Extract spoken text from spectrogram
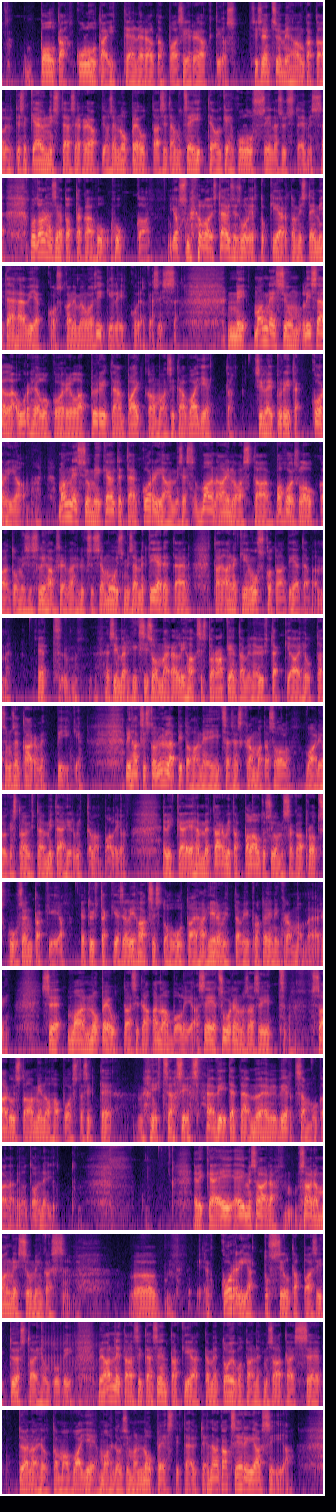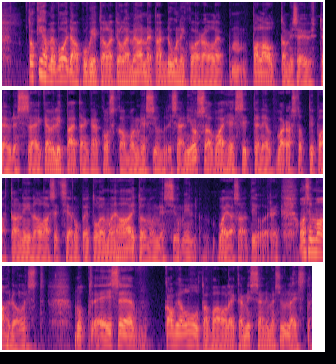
polta, kuluta itseään eräällä tapaa siinä reaktiossa Siis entsyymihän on katalyytti, se käynnistää sen reaktion, se nopeuttaa sitä, mutta se ei itse oikein kulu siinä systeemissä. Mutta onhan siellä totta kai hu- hukkaa. Jos meillä olisi täysin suljettu kierto, mistä ei mitään häviä koskaan, niin meillä olisi ikiliikkuja käsissä. Niin magnesium lisällä urheilukoirilla pyritään paikkaamaan sitä vajetta. Sillä ei pyritä korjaamaan. Magnesiumia käytetään korjaamisessa vaan ainoastaan pahoisloukkaantumisissa, lihasrevähdyksissä ja muissa, missä me tiedetään tai ainakin uskotaan tietävämme että esimerkiksi ison määrän lihaksiston rakentaminen yhtäkkiä aiheuttaa semmoisen tarvepiikin. Lihaksiston ylläpitohan ei itse asiassa grammatasolla vaadi oikeastaan yhtään mitään hirvittävän paljon. Eli eihän me tarvita palautusjuomissakaan protskuu sen takia, että yhtäkkiä se lihaksisto huutaa ihan hirvittäviä proteiinigrammamääriä. Se vaan nopeuttaa sitä anaboliaa. Se, että suurin osa siitä saaduista aminohapoista sitten itse asiassa hävitetään myöhemmin virtsan mukana, niin on toinen juttu. Eli ei, ei me saada, saada magnesiumin kanssa korjattu sillä tapaa siitä työstä aiheutuvia. Me annetaan sitä sen takia, että me toivotaan, että me saataisiin se työn aiheuttama vaje mahdollisimman nopeasti täyteen. Nämä on kaksi eri asiaa. Tokihan me voidaan kuvitella, että jolle me annetaan duunikoiralle palauttamisen yhteydessä, eikä ylipäätäänkään koskaan magnesium lisää, niin jossain vaiheessa sitten ne varastot tipahtaa niin alas, että siellä rupeaa tulemaan ihan aitoja magnesiumin vajasaantioireita. On se mahdollista, mutta ei se kauhean luultavaa ole, eikä missään nimessä yleistä.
